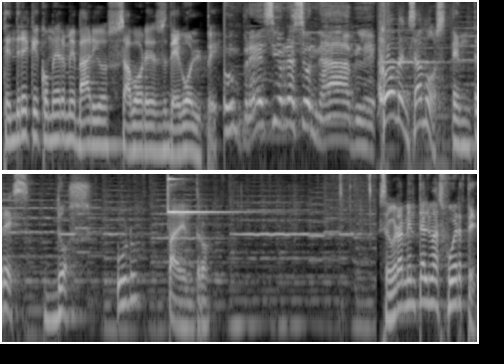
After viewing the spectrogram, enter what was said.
tendré que comerme varios sabores de golpe. Un precio razonable. Comenzamos en 3, 2, 1, para adentro. Seguramente el más fuerte.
